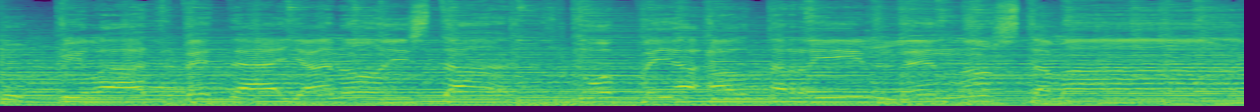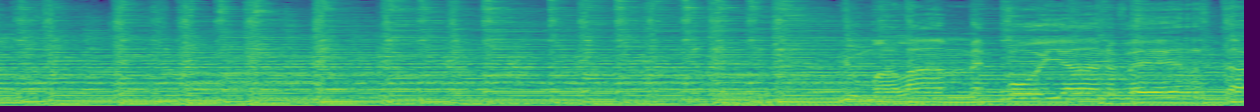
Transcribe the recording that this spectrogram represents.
Kuppilat vetää janoistaan, tuoppeja alttarille nostamaan. Pojan verta,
